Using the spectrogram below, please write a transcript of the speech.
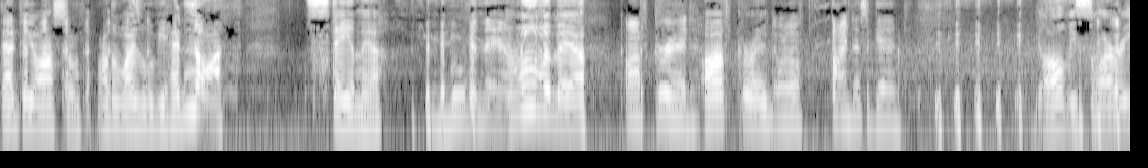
That'd be awesome. Otherwise, we'll be heading north. Staying there. Moving there. Moving there. Off grid. Off grid. Don't want to find us again. I'll be sorry.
